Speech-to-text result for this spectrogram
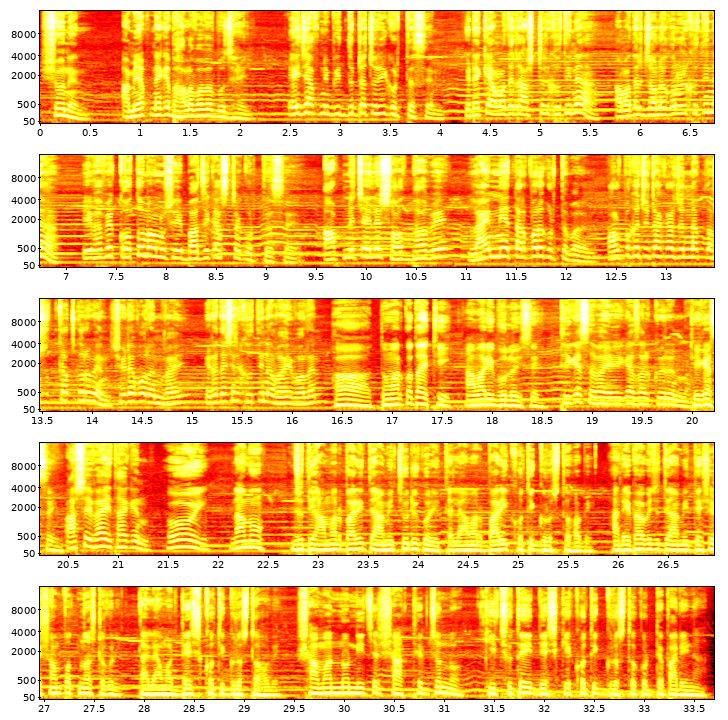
শোনেন আমি আপনাকে ভালোভাবে বুঝাই। এই যে আপনি বিদ্যুৎটা চুরি করতেছেন এটা কি আমাদের রাষ্ট্রের ক্ষতি না? আমাদের জনগণের ক্ষতি না? এভাবে কত মানুষ এই বাজে কাজটা করতেছে? আপনি চাইলে সৎভাবে লাইন নিয়ে তারপরে করতে পারেন। অল্প কিছু টাকার জন্য আপনি অসৎ কাজ করবেন সেটা বলেন ভাই। এটা দেশের ক্ষতি না ভাই বলেন। হ্যাঁ তোমার কথাই ঠিক আমারই ভুল হয়েছে ঠিক আছে ভাই এই কাজ আর করেন না। ঠিক আছে। আসে ভাই থাকেন। ওই নামো। যদি আমার বাড়িতে আমি চুরি করি তাহলে আমার বাড়ি ক্ষতিগ্রস্ত হবে। আর এভাবে যদি আমি দেশের সম্পদ নষ্ট করি তাহলে আমার দেশ ক্ষতিগ্রস্ত হবে। সামান্য নিচের স্বার্থের জন্য কিছুতেই দেশকে ক্ষতিগ্রস্ত করতে পারি না।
